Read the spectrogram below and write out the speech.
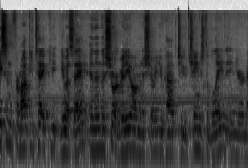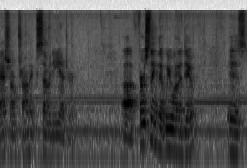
Jason from Optitech USA, and in this short video I'm going to show you how to change the blade in your National Optronics 7E Edger. Uh, first thing that we want to do is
